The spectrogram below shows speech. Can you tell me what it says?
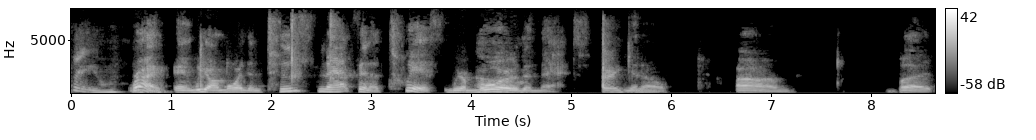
film. Right. And we are more than two snaps and a twist. We're more Oh, than that, Thank you. you know. Um but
